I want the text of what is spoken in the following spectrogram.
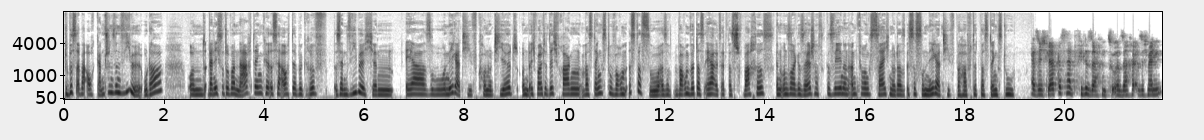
du bist aber auch ganz schön sensibel, oder? Und wenn ich so drüber nachdenke, ist ja auch der Begriff Sensibelchen eher so negativ konnotiert. Und ich wollte dich fragen, was denkst du, warum ist das so? Also warum wird das eher als etwas Schwaches in unserer Gesellschaft gesehen, in Anführungszeichen, oder ist es so negativ behaftet? Was denkst du? Also ich glaube, das hat viele Sachen zur Ursache. Also ich meine,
